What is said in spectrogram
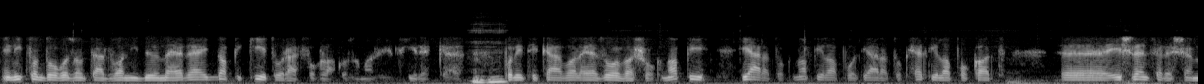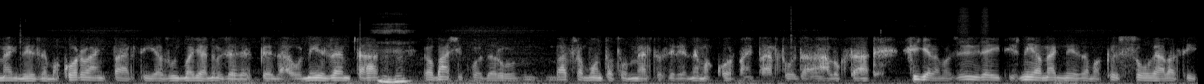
Én itt van dolgozom, tehát van időm erre. Egy napi két órát foglalkozom azért hírekkel, uh-huh. politikával, ehhez olvasok napi, járatok napi lapot, járatok heti lapokat, és rendszeresen megnézem a kormánypárti, az úgy magyar nemzetet például nézem, tehát uh-huh. a másik oldalról bátran mondhatom, mert azért én nem a kormánypárt oldalán állok, tehát figyelem az őreit, és néha megnézem a közszolgálati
